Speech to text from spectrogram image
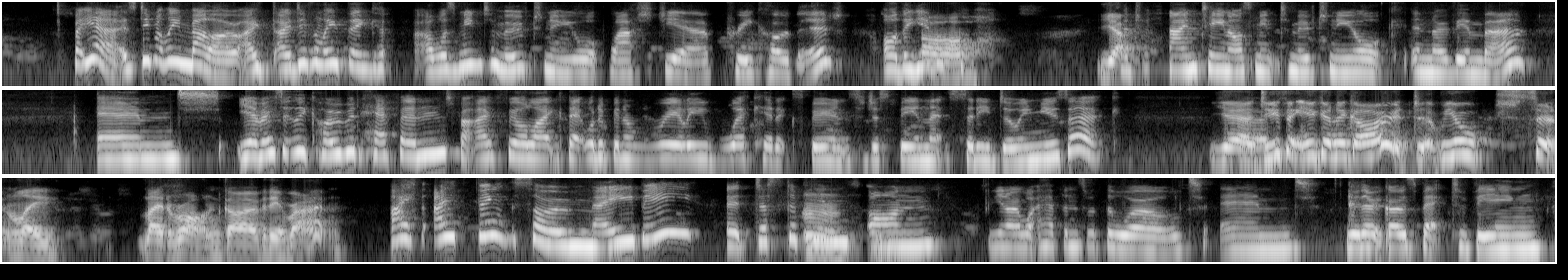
but yeah, it's definitely mellow. I, I definitely think I was meant to move to New York last year pre COVID. Oh, the year oh, before. Yeah. 2019, I was meant to move to New York in November. And yeah, basically COVID happened, but I feel like that would have been a really wicked experience to just be in that city doing music. Yeah. So, do you think you're going to go? You'll certainly later on go over there, right? I, I think so, maybe. It just mm. depends mm. on you know what happens with the world and whether it goes back to being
